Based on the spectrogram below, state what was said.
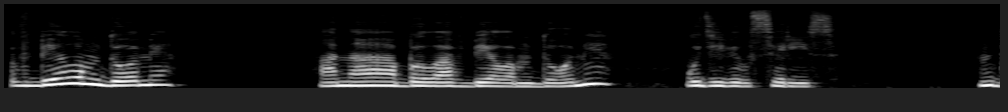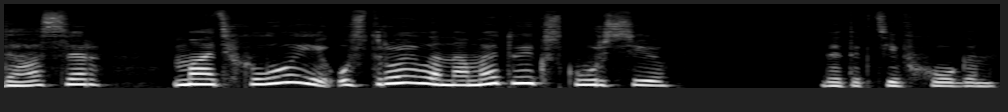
«В Белом доме». «Она была в Белом доме?» — удивился Рис. «Да, сэр. Мать Хлои устроила нам эту экскурсию». Детектив Хоган.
